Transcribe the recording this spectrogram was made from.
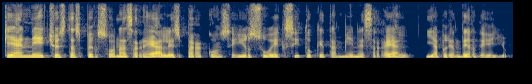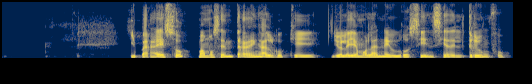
¿Qué han hecho estas personas reales para conseguir su éxito que también es real y aprender de ello? Y para eso vamos a entrar en algo que yo le llamo la neurociencia del triunfo.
